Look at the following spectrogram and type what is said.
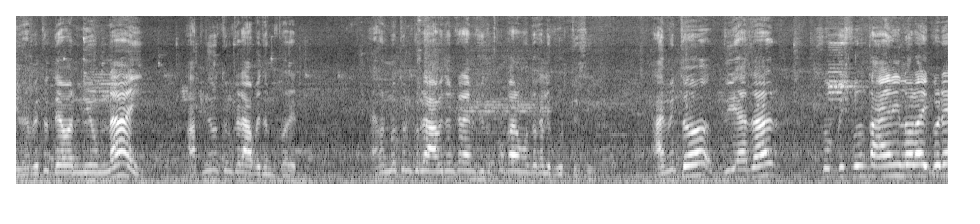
এভাবে তো দেওয়ার নিয়ম নাই আপনি নতুন করে আবেদন করেন। এখন নতুন করে আবেদন করে আমি শুধু পোকার মতো খালি ঘুরতেছি। আমি তো দুই হাজার চব্বিশ পর্যন্ত আইনি লড়াই করে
